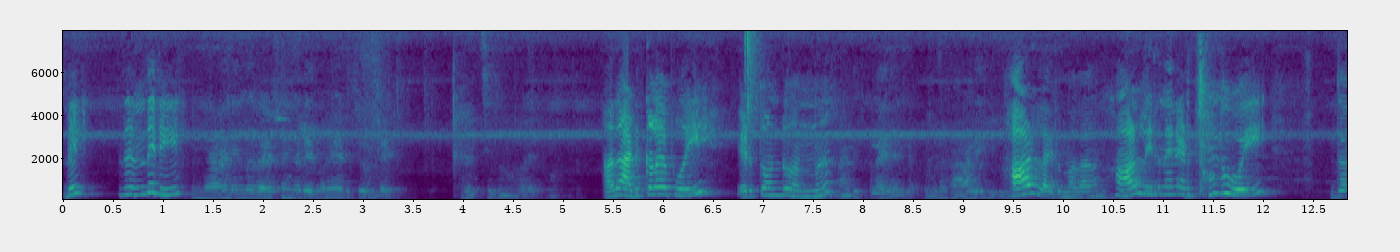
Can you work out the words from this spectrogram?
ഇതെന്തിരി ഞാൻ ഇന്ന് റേഷൻ കടയിൽ നിന്ന് മേടിച്ചുകൊണ്ട് വെച്ചിരുന്നതായിരുന്നു. അത് അടുക്കളയിൽ പോയി എടുത്തോണ്ട് വന്ന് ഹാളിലായിരുന്നു അതാ. ഹാളിലിരുന്നതിനെ എടുത്തോണ്ട് പോയി. ഇതാ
